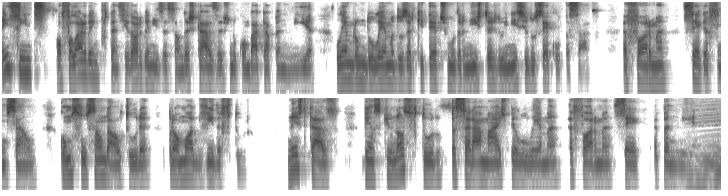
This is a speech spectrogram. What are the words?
Em síntese, ao falar da importância da organização das casas no combate à pandemia, lembro-me do lema dos arquitetos modernistas do início do século passado. A forma segue a função como solução da altura para o modo de vida futuro. Neste caso, penso que o nosso futuro passará mais pelo lema A forma segue a pandemia.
